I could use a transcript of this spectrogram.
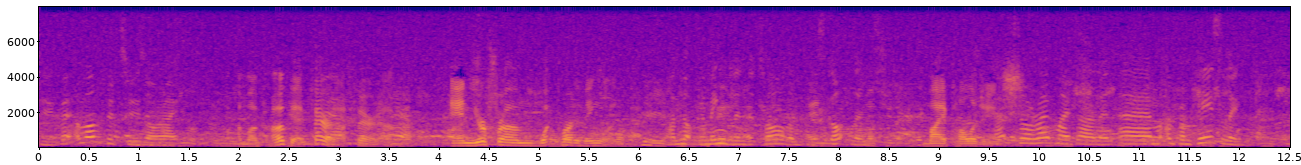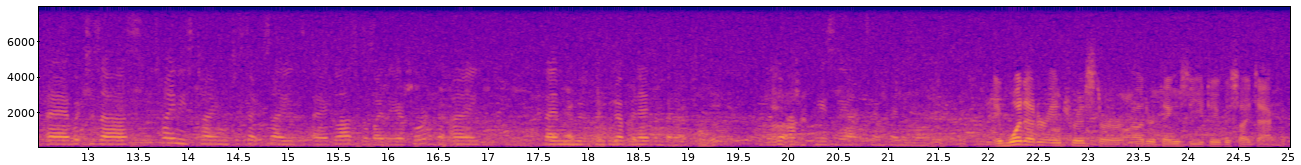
two, but a month or two is all right. A month. Okay, fair enough, fair enough. And you're from what part of England? I'm not from England at all. I'm from Scotland. My apologies. That's all right, my darling. Um, I'm from Paisley, uh, which is a tiny town just outside uh, Glasgow by the airport. But I then moved and grew up in Edinburgh. I don't have a Paisley accent anymore. And what other interests or other things do you do besides acting?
